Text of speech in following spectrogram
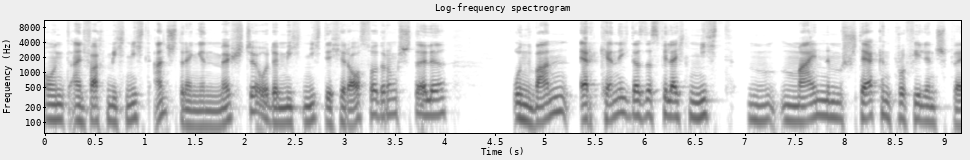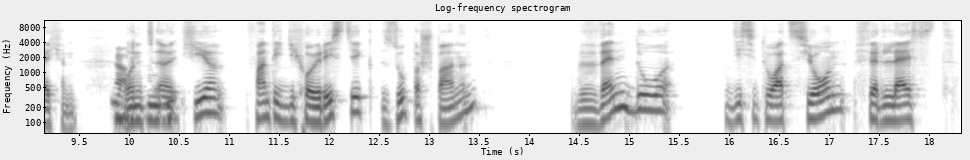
und einfach mich nicht anstrengen möchte oder mich nicht der Herausforderung stelle und wann erkenne ich, dass das vielleicht nicht meinem Stärkenprofil entsprechen. Ja. Und äh, mhm. hier fand ich die Heuristik super spannend. Wenn du die Situation verlässt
